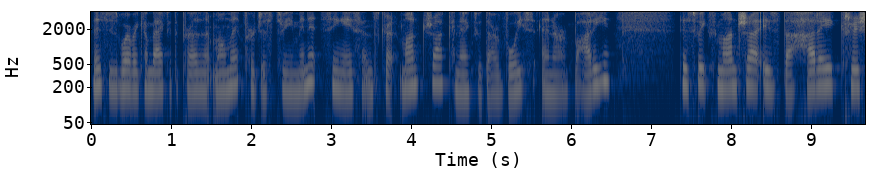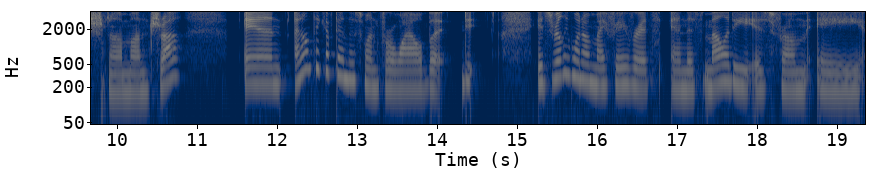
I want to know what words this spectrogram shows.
This is where we come back to the present moment for just three minutes, sing a Sanskrit mantra, connect with our voice and our body. This week's mantra is the Hare Krishna mantra, and I don't think I've done this one for a while, but it's really one of my favorites, and this melody is from a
